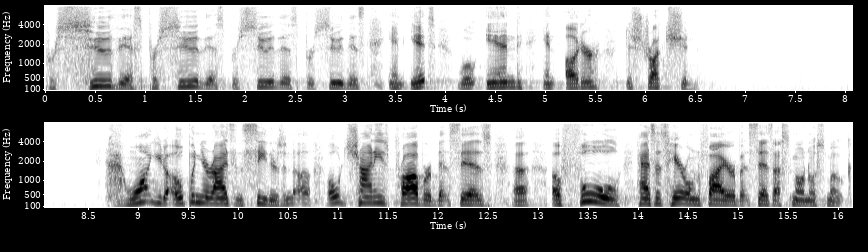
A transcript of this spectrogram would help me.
Pursue this, pursue this, pursue this, pursue this, and it will end in utter destruction. I want you to open your eyes and see. There's an uh, old Chinese proverb that says, uh, A fool has his hair on fire but says, I smell no smoke.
